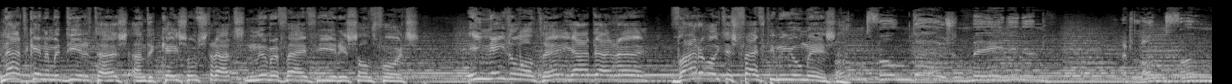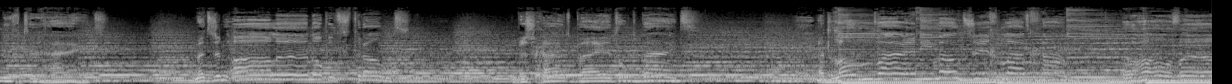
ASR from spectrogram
naar het Kennen Dierenthuis aan de Keesomstraat nummer 5 hier in Zandvoort. In Nederland, hè? Ja, daar uh, waren ooit eens 15 miljoen mensen. Land van duizend meningen, het land van nuchterheid. Met z'n allen op het strand, beschuit bij het ontbijt. Het land waar niemand zich laat gaan, behalve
